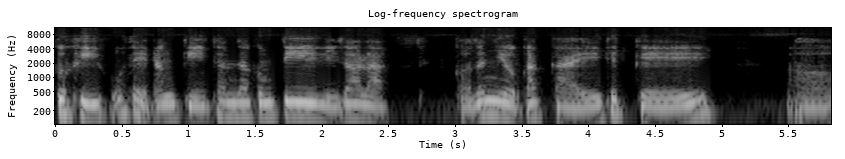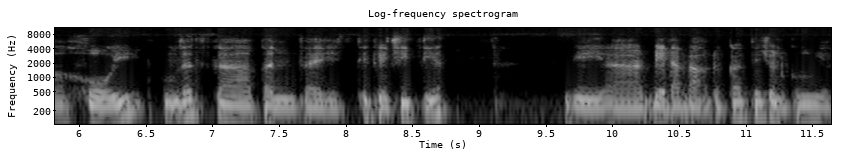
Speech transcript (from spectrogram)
cơ khí cũng có thể đăng ký tham gia công ty. Lý do là có rất nhiều các cái thiết kế uh, khối cũng rất uh, cần về thiết kế chi tiết vì uh, để đảm bảo được các tiêu chuẩn công nghiệp.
